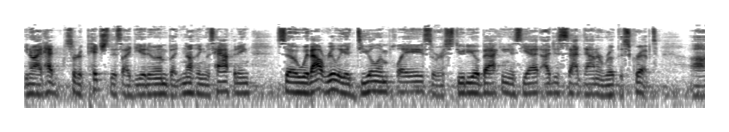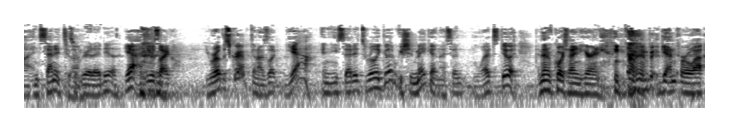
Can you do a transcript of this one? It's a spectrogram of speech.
you know, I'd had sort of pitched this idea to him, but nothing was happening. So without really a deal in place or a studio backing us yet, I just sat down and wrote the script uh, and sent it to That's a him. great idea. Yeah, and he was like, "You wrote the script," and I was like, "Yeah," and he said, "It's really good. We should make it." And I said, "Let's do it." And then, of course, I didn't hear anything from him again for a while.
